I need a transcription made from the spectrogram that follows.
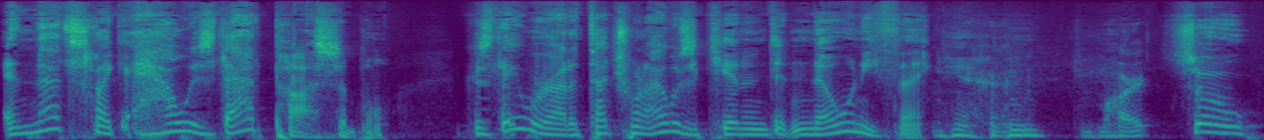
and that's like, how is that possible? Because they were out of touch when I was a kid and didn't know anything. Yeah, Mark. So,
